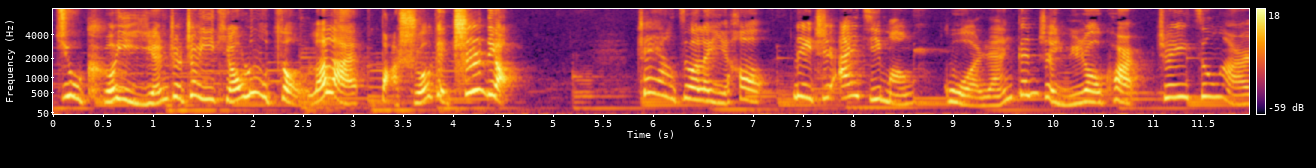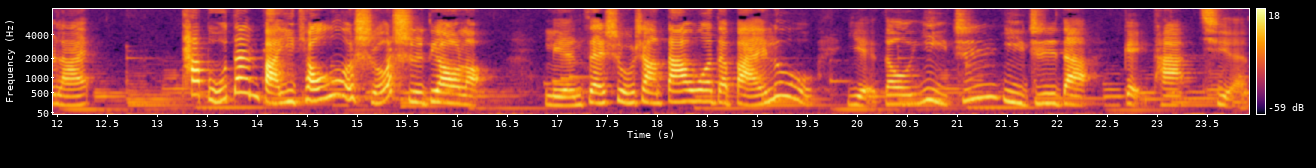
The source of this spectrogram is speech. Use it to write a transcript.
就可以沿着这一条路走了来，把蛇给吃掉。这样做了以后，那只埃及蒙果然跟着鱼肉块追踪而来，它不但把一条恶蛇吃掉了。连在树上搭窝的白鹭也都一只一只的给它全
